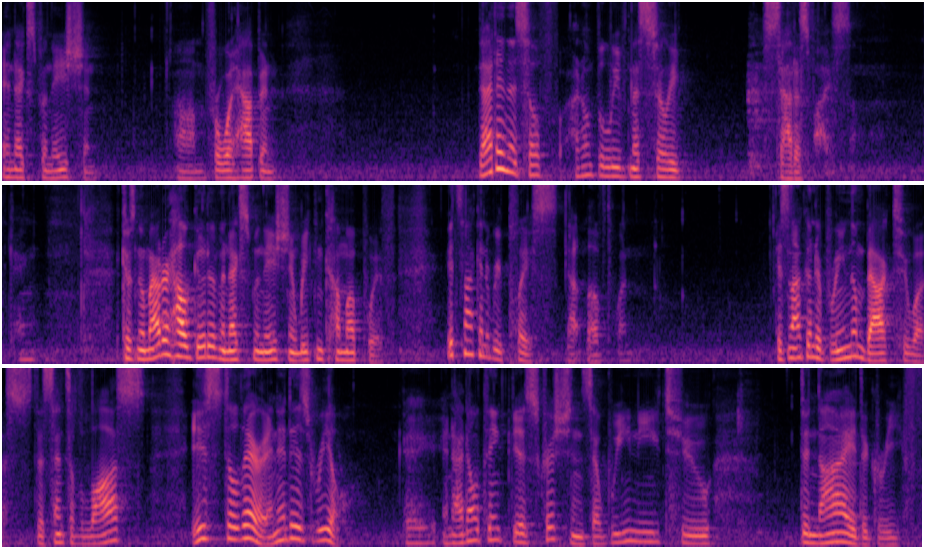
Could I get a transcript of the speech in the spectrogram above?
an explanation um, for what happened, that in itself, I don't believe necessarily satisfies. Okay? Because no matter how good of an explanation we can come up with, it's not going to replace that loved one. It's not going to bring them back to us. The sense of loss is still there, and it is real. Okay? And I don't think as Christians that we need to deny the grief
